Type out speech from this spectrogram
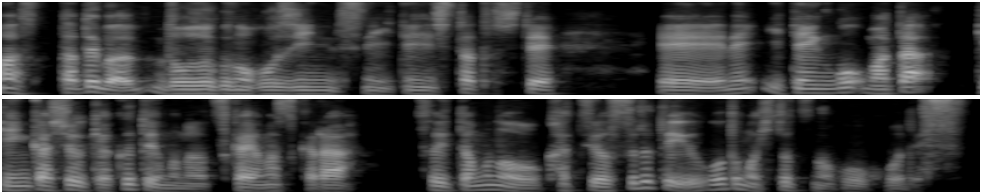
まあ、例えば同族の法人にですね、移転したとして、えー、ね、移転後、また減価償却というものが使えますから、そういったものを活用するということも一つの方法です。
